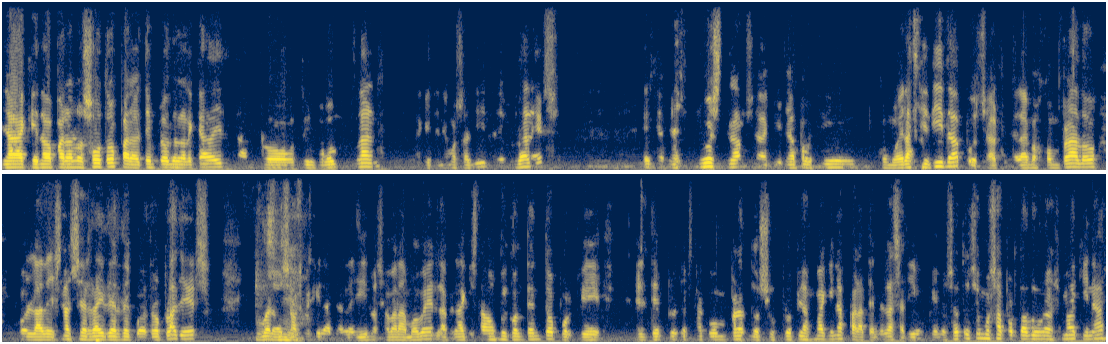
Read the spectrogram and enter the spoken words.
ya ha quedado para nosotros, para el templo del arcade, tanto Turbo Plan, la que tenemos allí, de Esta es nuestra, o sea que ya por fin, como era cedida, pues al final la hemos comprado, con la de Sunset Rider de cuatro players, y bueno, esas máquinas de allí no se van a mover. La verdad que estamos muy contentos porque el templo ya está comprando sus propias máquinas para tenerlas allí. Aunque nosotros hemos aportado unas máquinas,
